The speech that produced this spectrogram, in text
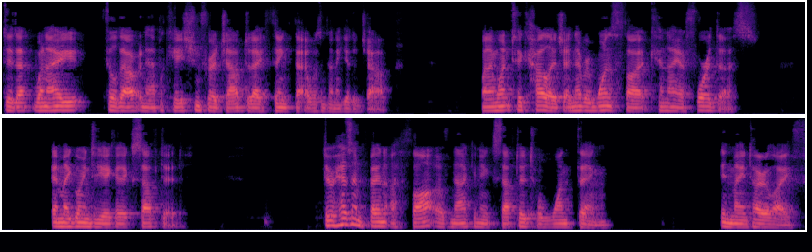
did I, when I filled out an application for a job, did I think that I wasn't going to get a job. When I went to college, I never once thought, can I afford this? Am I going to get accepted? There hasn't been a thought of not getting accepted to one thing in my entire life.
